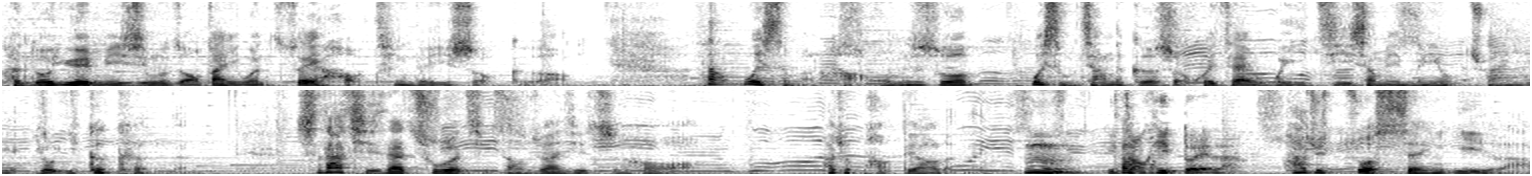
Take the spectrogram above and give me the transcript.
很多乐迷心目中范逸文最好听的一首歌哦。那为什么哈？我们就说，为什么这样的歌手会在维基上面没有专业？有一个可能，是他其实在出了几张专辑之后哦，他就跑掉了呢。嗯，你早可以对了，他去做生意啦。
